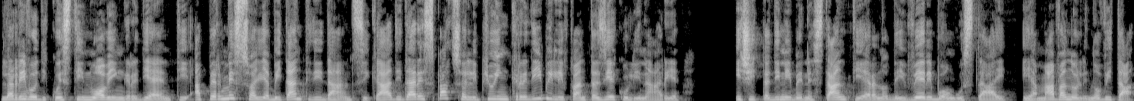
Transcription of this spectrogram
L'arrivo di questi nuovi ingredienti ha permesso agli abitanti di Danzica di dare spazio alle più incredibili fantasie culinarie. I cittadini benestanti erano dei veri buongustai e amavano le novità.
